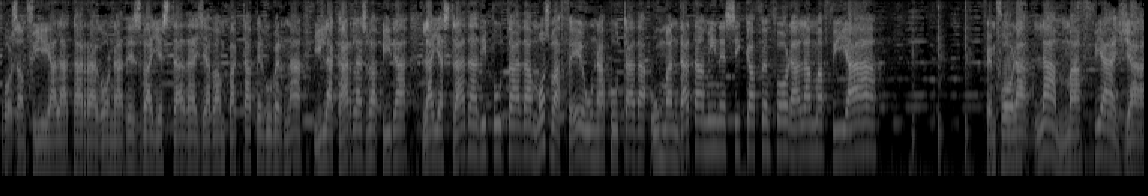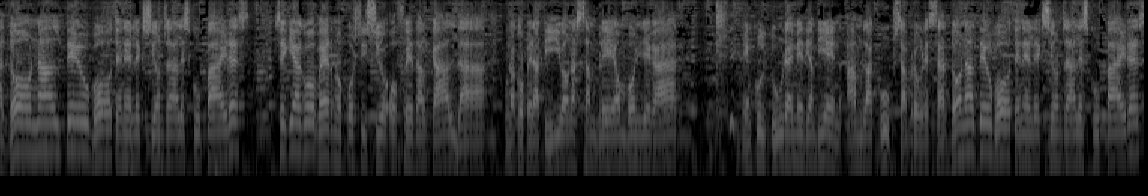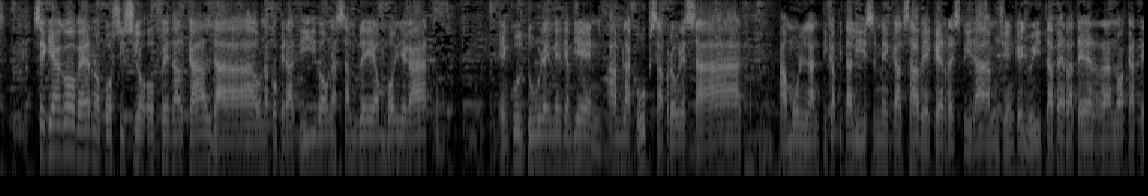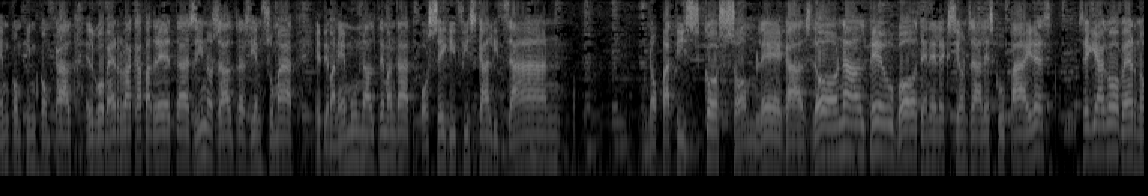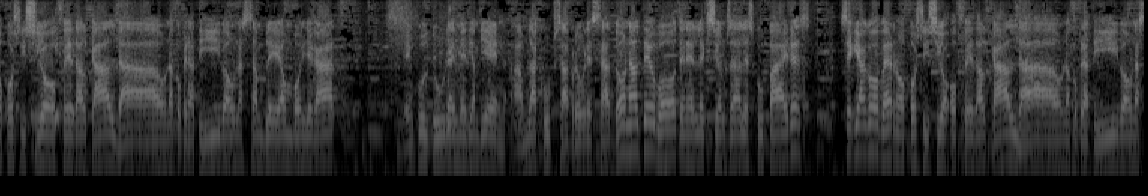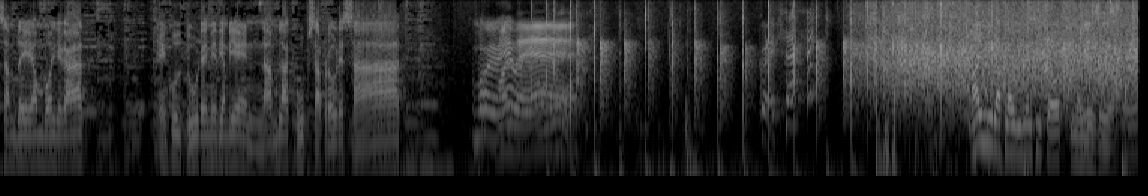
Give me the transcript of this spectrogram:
Posant fi a la Tarragona desballestada, ja van pactar per governar i la Carla es va pirar. La Llastrada, diputada, mos va fer una putada. Un mandat a Minesica fent fora la màfia. Fem fora la màfia, ja dona el teu vot en eleccions a les cupaires. Seguir a govern, oposició o fer d'alcalde. Una cooperativa, una assemblea, un bon llegat. En cultura i medi ambient, amb la CUP s'ha progressat. Dona el teu vot en eleccions a les cupaires. Seguir a govern, oposició o fer d'alcalde. Una cooperativa, una assemblea, un bon llegat. En cultura i medi ambient, amb la CUP s'ha progressat. Amb un l'anticapitalisme cal saber que respiram, gent que lluita per la terra, no acatem complint com cal. El govern va cap a dretes i nosaltres hi hem sumat. Et demanem un altre mandat o seguir fiscalitzant. No patiscos, som legals, dona el teu vot en eleccions a les cupaires. Seguir a govern, oposició, fer d'alcalde, una cooperativa, una assemblea, un bon llegat. En cultura i medi ambient, amb la CUP s'ha progressat. Dona el teu vot en eleccions a les cupaires. Seguir a govern, oposició o fer d'alcalde, una cooperativa, una assemblea, un bon llegat. En cultura i medi ambient, amb la CUP s'ha progressat. Molt bé, Molt bé. Ai, mira, aplaudiments i tot, quina Sí, sí, il·lusió. sí.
